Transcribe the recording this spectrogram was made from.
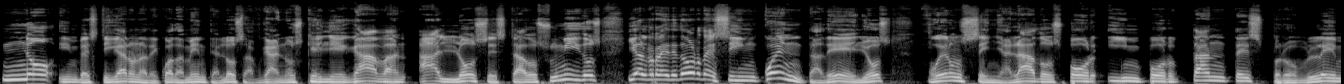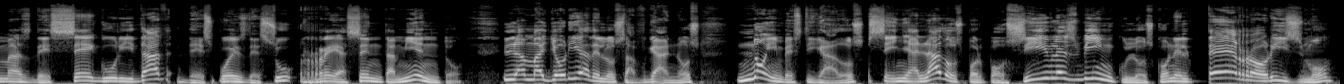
no investigaron adecuadamente a los afganos que llegaban a los Estados Unidos y alrededor de 50 de ellos fueron señalados por importantes problemas de seguridad después de su reasentamiento. La mayoría de los afganos no investigados, señalados por posibles vínculos con el terrorismo,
